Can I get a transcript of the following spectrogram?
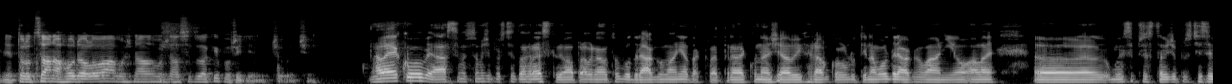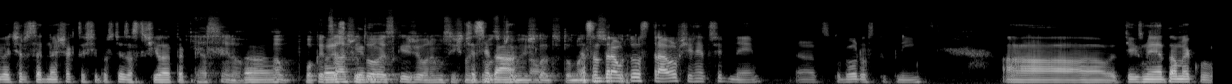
mě to docela nahodalo a možná, možná si to taky pořídím, člověče. Ale jako já si myslím, že prostě ta hra je skvělá právě na to odreagování a takhle. Teda jako ne, že já bych hrál Call of Duty na odreagování, jo, ale uh, umím si představit, že prostě si večer sedneš a chceš si prostě zastřílet. Tak, Jasně no. Uh, a pokecáš u toho hezky, že jo, nemusíš na to přemýšlet. No. V já jsem teda u toho strávil všechny tři dny, co to bylo dostupný. A těch změn je tam jako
